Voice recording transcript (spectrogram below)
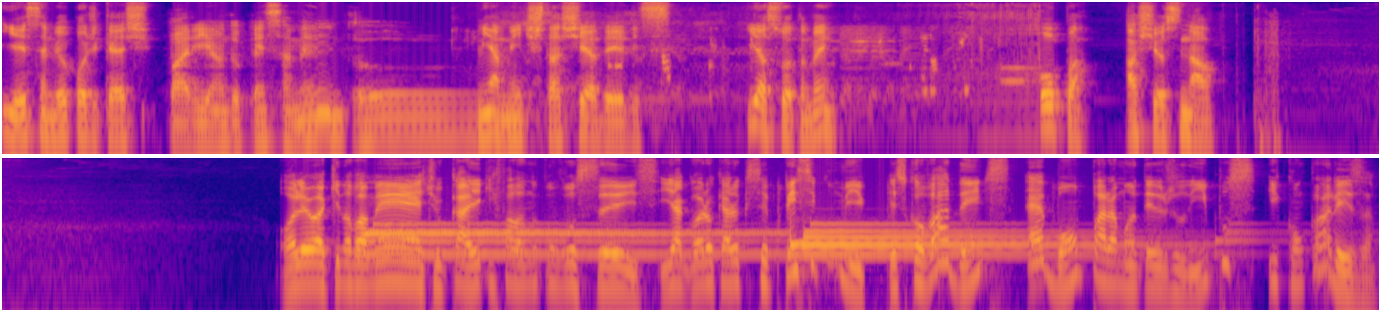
e esse é meu podcast Variando o Pensamento. Minha mente está cheia deles. E a sua também? Opa, achei o sinal. Olha eu aqui novamente, o Kaique falando com vocês. E agora eu quero que você pense comigo. Escovar dentes é bom para mantê-los limpos e com clareza.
